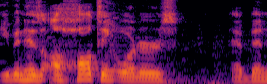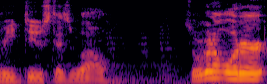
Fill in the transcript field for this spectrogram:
Even his halting orders have been reduced as well. So we're going to order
